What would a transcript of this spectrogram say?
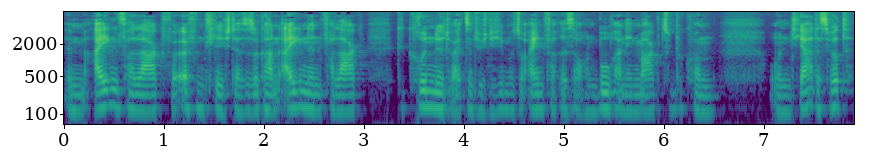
im Eigenverlag veröffentlicht, also sogar einen eigenen Verlag gegründet, weil es natürlich nicht immer so einfach ist, auch ein Buch an den Markt zu bekommen. Und ja, das wird,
